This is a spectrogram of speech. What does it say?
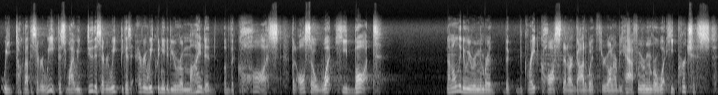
we talk about this every week. This is why we do this every week, because every week we need to be reminded of the cost, but also what he bought. Not only do we remember the, the great cost that our God went through on our behalf, we remember what he purchased.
